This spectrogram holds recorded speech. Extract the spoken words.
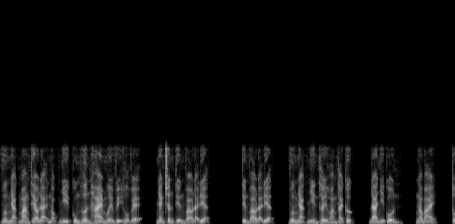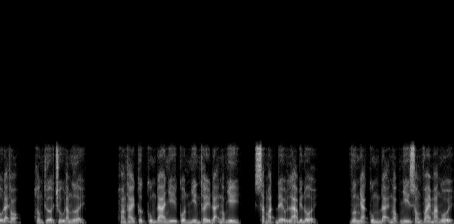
Vương Nhạc mang theo Đại Ngọc Nhi cùng hơn 20 vị hộ vệ, nhanh chân tiến vào đại điện. Tiến vào đại điện, Vương Nhạc nhìn thấy Hoàng Thái Cực, Đa Nhĩ Cổn, Ngao Bái, Tổ Đại Thọ, Hồng Thừa chủ đám người. Hoàng Thái Cực cùng Đa Nhĩ Cổn nhìn thấy Đại Ngọc Nhi, sắc mặt đều là biến đổi. Vương Nhạc cùng Đại Ngọc Nhi sóng vai mà ngồi,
